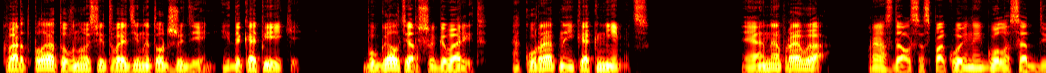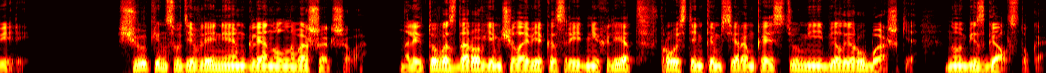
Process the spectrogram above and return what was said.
Квартплату вносит в один и тот же день, и до копейки. Бухгалтерша говорит, аккуратный, как немец. И она права, раздался спокойный голос от двери. Щукин с удивлением глянул на вошедшего. Налитого здоровьем человека средних лет в простеньком сером костюме и белой рубашке, но без галстука.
